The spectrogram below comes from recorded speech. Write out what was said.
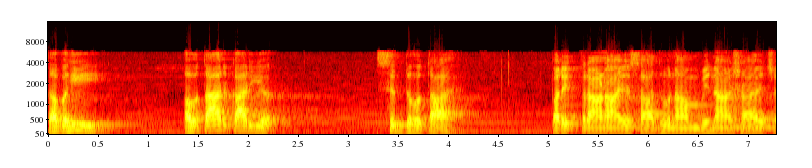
तब ही अवतार कार्य सिद्ध होता है। परित्राणाय साधुनाम विनाशाय च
